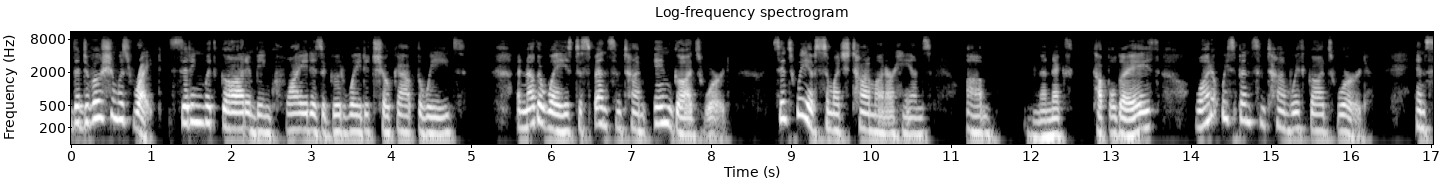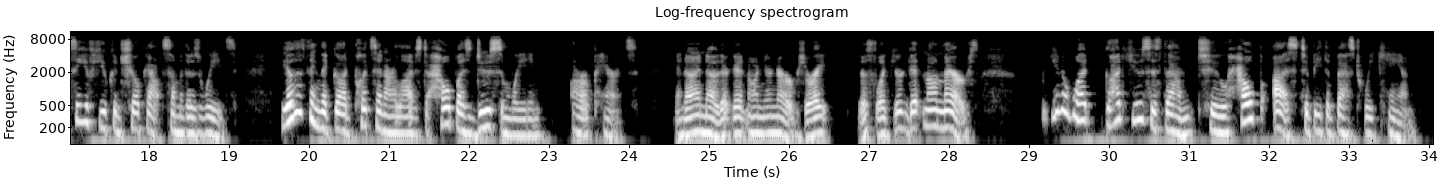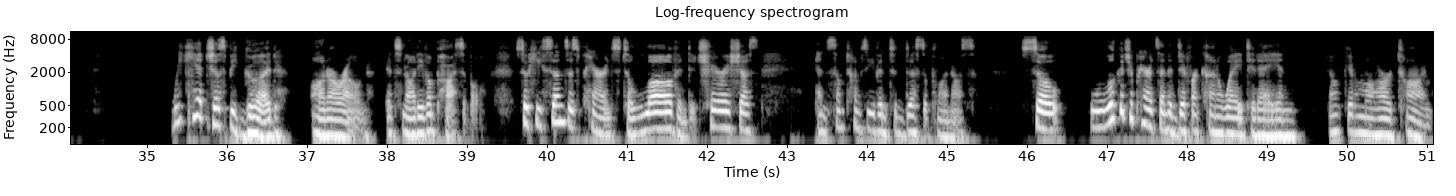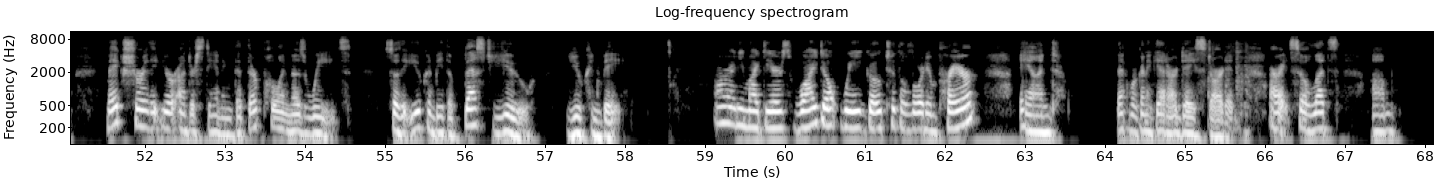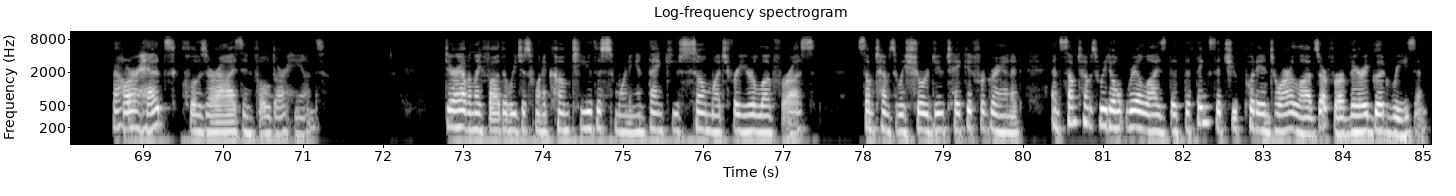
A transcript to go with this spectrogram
the devotion was right. Sitting with God and being quiet is a good way to choke out the weeds. Another way is to spend some time in God's Word. Since we have so much time on our hands um, the next couple days, why don't we spend some time with God's Word and see if you can choke out some of those weeds? The other thing that God puts in our lives to help us do some waiting are our parents. And I know they're getting on your nerves, right? Just like you're getting on theirs. But you know what? God uses them to help us to be the best we can. We can't just be good on our own, it's not even possible. So He sends His parents to love and to cherish us, and sometimes even to discipline us. So look at your parents in a different kind of way today and don't give them a hard time. Make sure that you're understanding that they're pulling those weeds so that you can be the best you you can be. Alrighty, my dears, why don't we go to the Lord in prayer and then we're going to get our day started. All right, so let's um, bow our heads, close our eyes, and fold our hands. Dear Heavenly Father, we just want to come to you this morning and thank you so much for your love for us. Sometimes we sure do take it for granted, and sometimes we don't realize that the things that you've put into our lives are for a very good reason.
